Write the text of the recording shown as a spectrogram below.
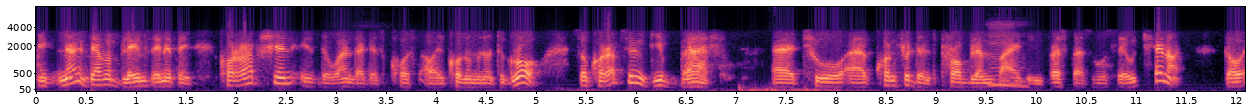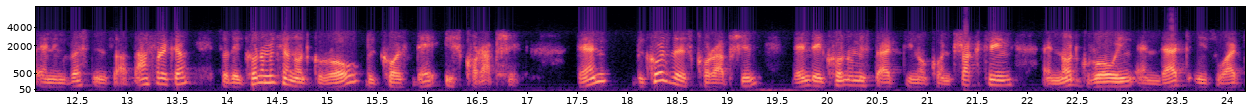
It never blames anything. Corruption is the one that has caused our economy not to grow. So corruption gives birth uh, to a confidence problem mm. by investors who say we cannot go and invest in South Africa. So the economy cannot grow because there is corruption. Then, because there's corruption, then the economy starts, you know, contracting and not growing, and that is what.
